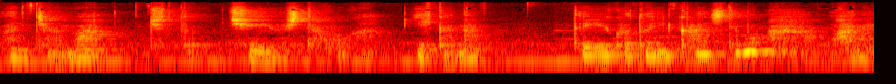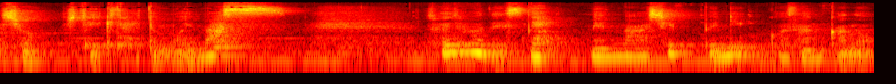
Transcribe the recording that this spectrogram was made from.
ワンちゃんはちょっと注意をした方がいいかなということに関してもお話をしていきたいと思います。それではですねメンバーシップにご参加の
